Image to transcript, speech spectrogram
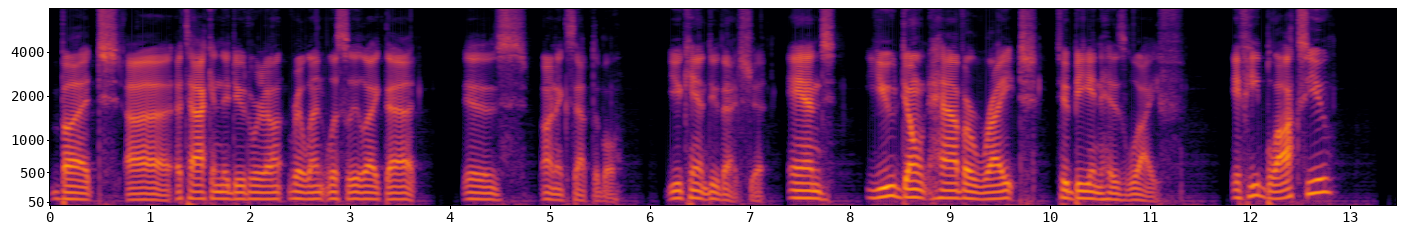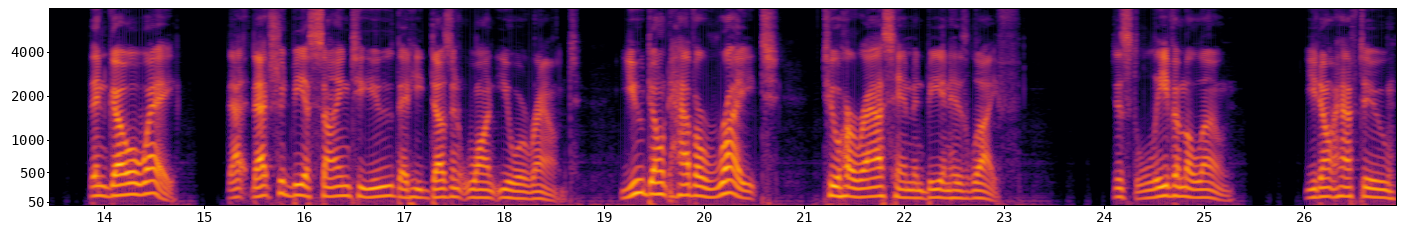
But uh, attacking the dude rel- relentlessly like that is unacceptable. You can't do that shit. And you don't have a right to be in his life. If he blocks you, then go away. That that should be a sign to you that he doesn't want you around. You don't have a right to harass him and be in his life. Just leave him alone. You don't have to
